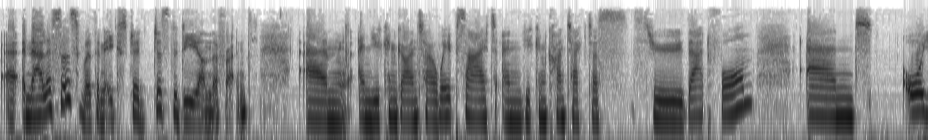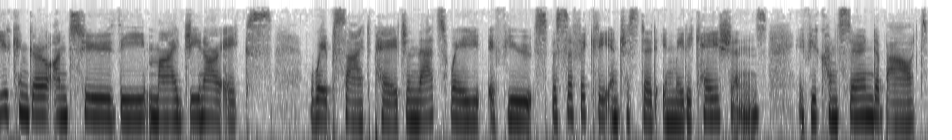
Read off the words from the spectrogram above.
uh, analysis with an extra, just a D on the front. Um, and you can go onto our website and you can contact us through that form. And, or you can go onto the My website page and that's where you, if you're specifically interested in medications, if you're concerned about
